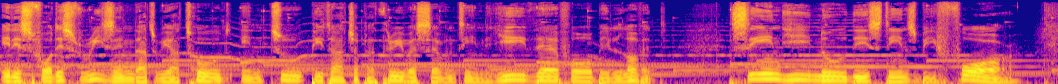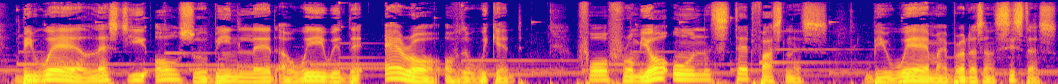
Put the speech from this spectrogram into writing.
It is for this reason that we are told in 2 Peter chapter 3 verse 17, Ye therefore beloved, seeing ye know these things before, beware lest ye also being led away with the error of the wicked, for from your own steadfastness. Beware, my brothers and sisters,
